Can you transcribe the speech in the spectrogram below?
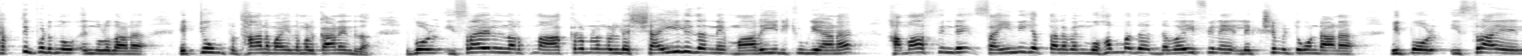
ശക്തിപ്പെടുന്നു എന്നുള്ളതാണ് ഏറ്റവും പ്രധാനമായി നമ്മൾ കാണേണ്ടത്. ഇപ്പോൾ ഇസ്രായേൽ നടത്തുന്ന ആക്രമണങ്ങളുടെ ശൈലി തന്നെ മാറിയിരിക്കുകയാണ്. ഹമാസിന്റെ സൈനിക തലവൻ മുഹമ്മദ് ദവൈഫിനെ ലക്ഷ്യമിട്ടുകൊണ്ടാണ് ഇപ്പോൾ ഇസ്രായേൽ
